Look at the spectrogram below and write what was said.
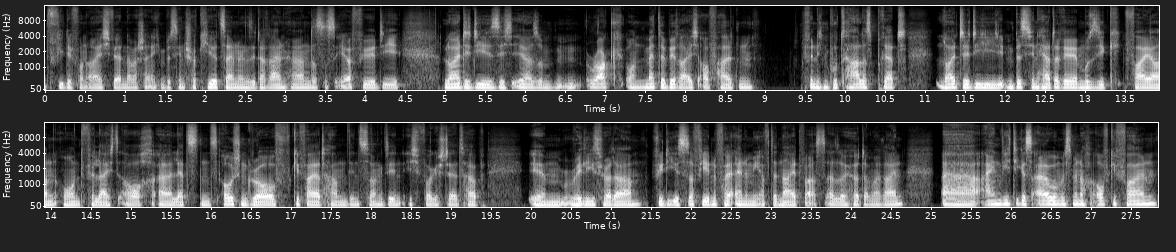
viele von euch werden da wahrscheinlich ein bisschen schockiert sein, wenn sie da reinhören. Das ist eher für die Leute, die sich eher so im Rock- und Metal-Bereich aufhalten. Finde ich ein brutales Brett. Leute, die ein bisschen härtere Musik feiern und vielleicht auch äh, letztens Ocean Grove gefeiert haben, den Song, den ich vorgestellt habe im Release Radar. Für die ist es auf jeden Fall Enemy of the Night was. Also hört da mal rein. Äh, ein wichtiges Album ist mir noch aufgefallen,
